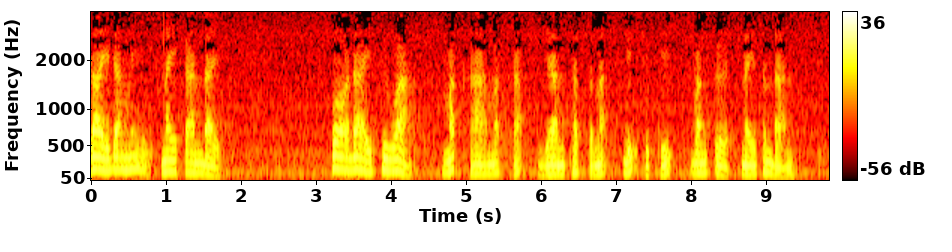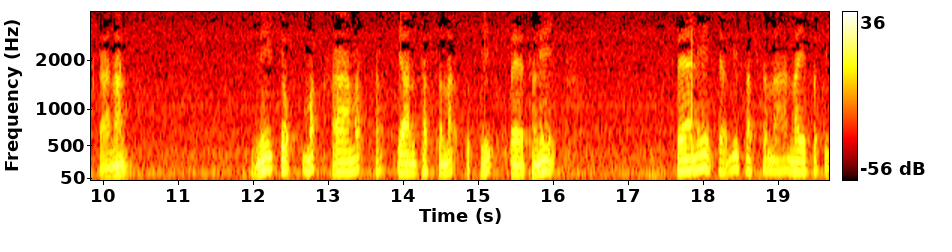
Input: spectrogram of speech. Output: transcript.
ได้ดังนี้ในการใด ก็ได้ชื่อว่ามัคคามัคคะยานทัศนวิสุทธิบังเกิดในสันดานกานั้น นี้จบมัคคามัคคะยานทัศนสุทธิ แต่เท่านี้ แต่นี้จะวิสัชนาในปฏิ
